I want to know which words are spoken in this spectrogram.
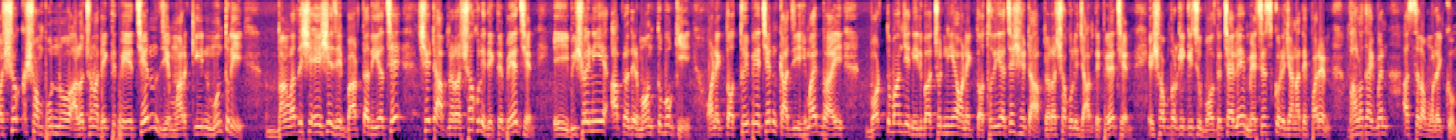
দর্শক, সম্পূর্ণ আলোচনা দেখতে পেয়েছেন যে মার্কিন মন্ত্রী বাংলাদেশে এসে যে বার্তা দিয়েছে, সেটা আপনারা সকলেই দেখতে পেয়েছেন। এই বিষয় নিয়ে আপনাদের মন্তব্য কি? অনেক তথ্যই পেয়েছেন। কাজী হিমায়ত ভাই বর্তমান যে নির্বাচন নিয়ে অনেক তথ্য দিয়েছে, সেটা আপনারা সকলেই জানতে পেরেছেন। এ সম্পর্কে কিছু বলতে চাইলে মেসেজ করে জানাতে পারেন। ভালো থাকবেন। আসসালামু আলাইকুম।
